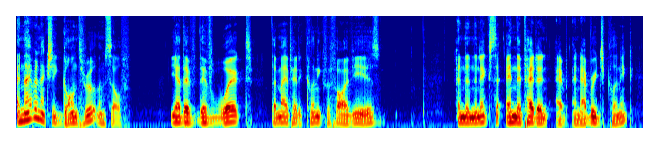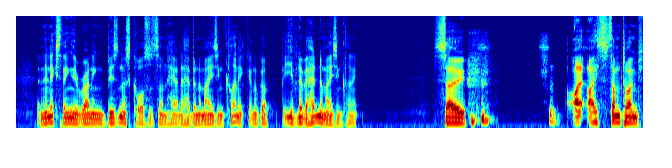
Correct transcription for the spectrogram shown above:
and they haven't actually gone through it themselves. Yeah, they've they've worked. They may have had a clinic for five years, and then the next, and they've had an an average clinic, and the next thing they're running business courses on how to have an amazing clinic. And I've gone, but you've never had an amazing clinic. So I, I sometimes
